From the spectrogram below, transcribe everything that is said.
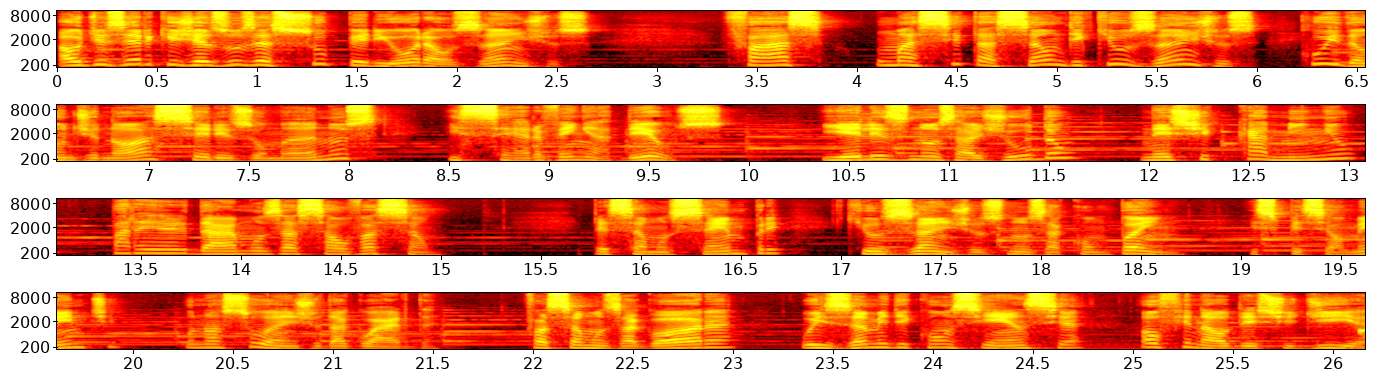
ao dizer que Jesus é superior aos anjos, faz uma citação de que os anjos cuidam de nós, seres humanos, e servem a Deus. E eles nos ajudam neste caminho para herdarmos a salvação. Peçamos sempre que os anjos nos acompanhem, especialmente o nosso anjo da guarda. Façamos agora o exame de consciência ao final deste dia.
